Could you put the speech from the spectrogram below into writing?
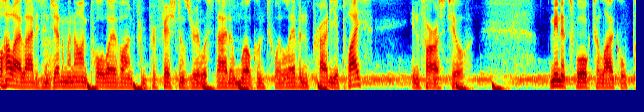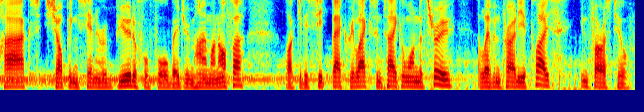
Well, hello, ladies and gentlemen. I'm Paul Irvine from Professionals Real Estate, and welcome to 11 Protea Place in Forest Hill. Minutes walk to local parks, shopping centre, a beautiful four bedroom home on offer. I'd like you to sit back, relax, and take a wander through 11 Protea Place in Forest Hill.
